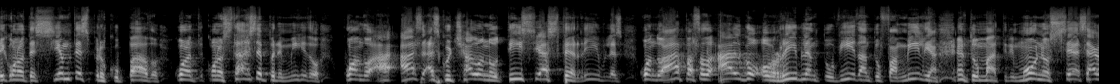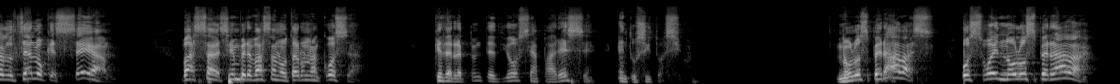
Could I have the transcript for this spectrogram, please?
Y cuando te sientes preocupado, cuando, cuando estás deprimido, cuando has escuchado noticias terribles, cuando ha pasado algo horrible en tu vida, en tu familia, en tu matrimonio, sea, sea, lo que sea, vas siempre vas a notar una cosa, que de repente Dios se aparece en tu situación. No lo esperabas. Josué no lo esperaba.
